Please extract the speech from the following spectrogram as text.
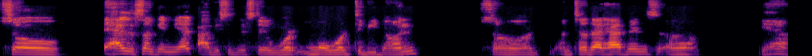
So it hasn't sunk in yet. Obviously, there's still work, more work to be done. So uh, until that happens, uh, yeah,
